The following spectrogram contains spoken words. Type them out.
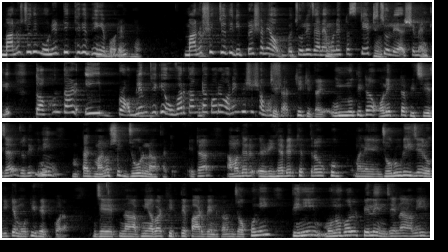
মানুষ যদি মনের দিক থেকে ভেঙে পড়েন মানসিক যদি ডিপ্রেশনে চলে যান এমন একটা স্টেট চলে আসে মেন্টালি তখন তার এই প্রবলেম থেকে ওভারকামটা করে অনেক বেশি ঠিক সমস্যার। ঠিকই তাই। উন্নতিটা অনেকটা পিছিয়ে যায় যদি তিনি তার মানসিক জোর না থাকে। এটা আমাদের রিহ্যাবের ক্ষেত্রেও খুব মানে জরুরি যে রোগীকে মোটিভেট করা। যে না আপনি আবার ফিরতে পারবেন। কারণ যখনই তিনি মনোবল পেলেন যে না আমি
